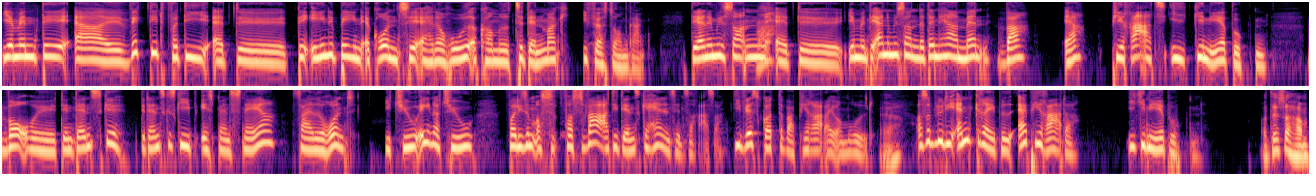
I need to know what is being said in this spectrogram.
Jamen, det er øh, vigtigt, fordi at øh, det ene ben er grunden til, at han overhovedet er kommet til Danmark i første omgang. Det er nemlig sådan, Hva? at øh, jamen, det er nemlig sådan, at den her mand var er pirat i Guinea-bugten, hvor øh, den danske, det danske skib Esbjørn Snære sejlede rundt i 2021 for ligesom at forsvare de danske handelsinteresser. De vidste godt, der var pirater i området. Ja. Og så blev de angrebet af pirater i Guinea-bugten. og det er så ham.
